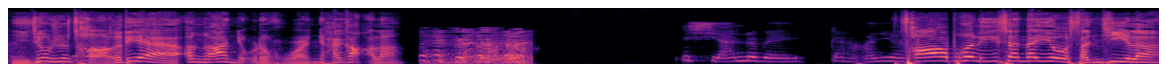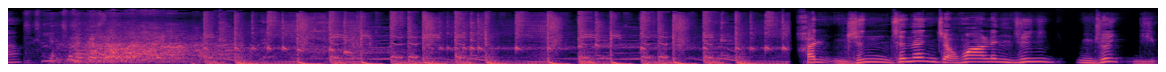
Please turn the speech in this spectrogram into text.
你就是插个电、按个按钮的活你还干啥了？闲着呗。干啥去？擦玻璃现在也有神器了。你说你现在你讲话了？你说你说你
